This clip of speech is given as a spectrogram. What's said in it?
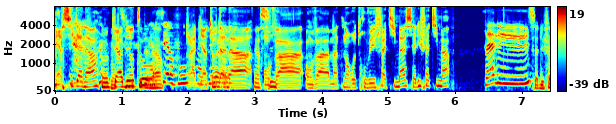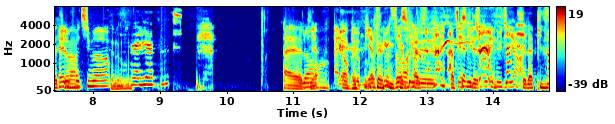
Merci Dana. Donc à bientôt. beaucoup, Dana. Merci à vous. À bientôt Ouais. Dana. Merci. On va, on va maintenant retrouver Fatima. Salut Fatima. Salut Salut Hello Fatima. Hello. Salut à tous Euh, Alors, bien. Alors, euh, bienvenue. Qu'est-ce que, Pascal, que tu voulais nous dire C'est la pizza,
